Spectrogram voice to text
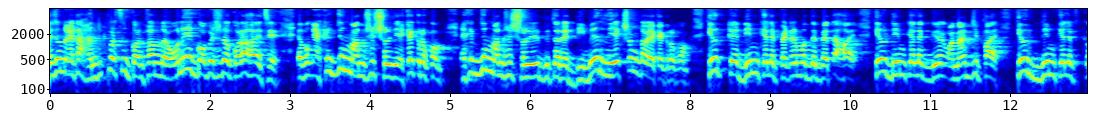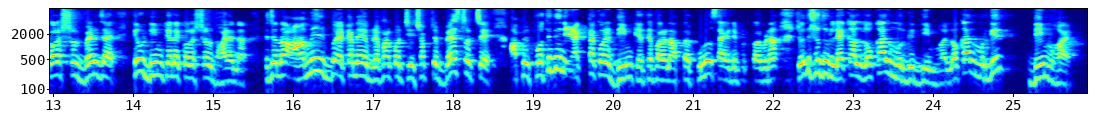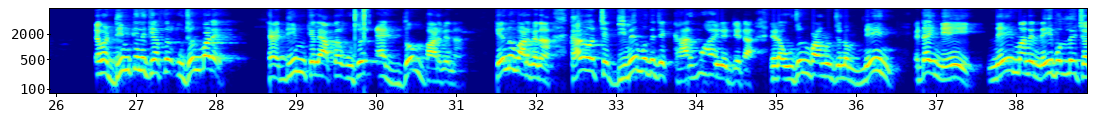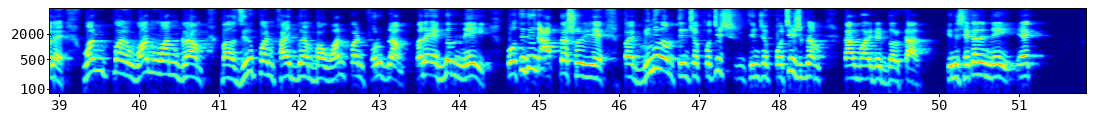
সেজন্য এটা হান্ড্রেড পার্সেন্ট কনফার্ম নয়। অনেক গবেষণা করা হয়েছে এবং এক একজন মানুষের শরীরে এক এক রকম এক একজন মানুষের শরীরের ভিতরে ডিমের রিয়েকশনটাও এক এক রকম। কেউ ডিম খেলে পেটের মধ্যে ব্যথা হয়, কেউ ডিম খেলে এনার্জি পায়, কেউ ডিম খেলে কোলেস্ট্রল বেড়ে যায়, কেউ ডিম খেলে কোলেস্ট্রল বাড়ে না। সেজন্য আমি এখানে রেফার করছি, সবচেয়ে বেস্ট হচ্ছে আপনি প্রতিদিন একটা করে ডিম খেতে পারেন, আপনার কোনো সাইড এফেক্ট করবে না। যদি শুধু লেকাল লোকাল মুরগির ডিম হয় লোকাল মুরগির ডিম হয়, এবার ডিম খেলে কি আপনার ওজন বাড়ে? হ্যাঁ ডিম খেলে আপনার ওজন একদম বাড়বে না। কেন বাড়বে না? কারণ হচ্ছে ডিমের মধ্যে যে কার্বোহাইড্রেট যেটা যেটা ওজন বাড়ানোর জন্য মেইন এটাই নেই। নেই মানে নেই বললেই চলে। ওয়ান ওয়ান ওয়ান গ্রাম বা জিরো পয়েন্ট ফাইভ গ্রাম বা ওয়ান পয়েন্ট ফোর গ্রাম মানে একদম নেই। প্রতিদিন আপনার শরীরে প্রায় মিনিমাম তিনশো পঁচিশ তিনশো পঁচিশ গ্রাম কার্বোহাইড্রেট দরকার। কিন্তু সেখানে নেই। এক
